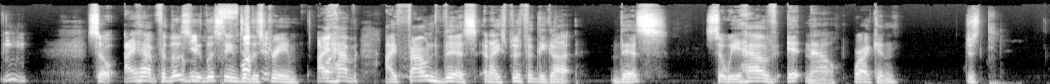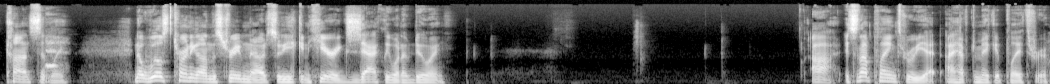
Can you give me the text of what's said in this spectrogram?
Mm. So I have for those I of you listening to the fuck it. stream, I have I found this and I specifically got this. So we have it now where I can just constantly. No, Will's turning on the stream now so he can hear exactly what I'm doing. Ah, it's not playing through yet. I have to make it play through.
